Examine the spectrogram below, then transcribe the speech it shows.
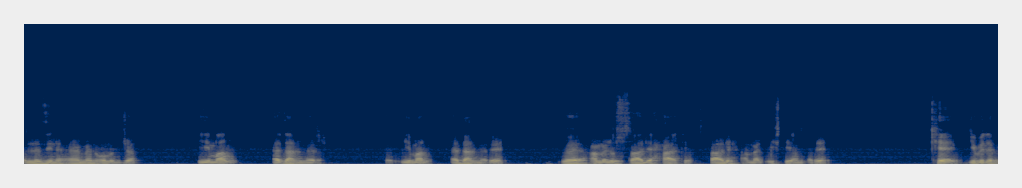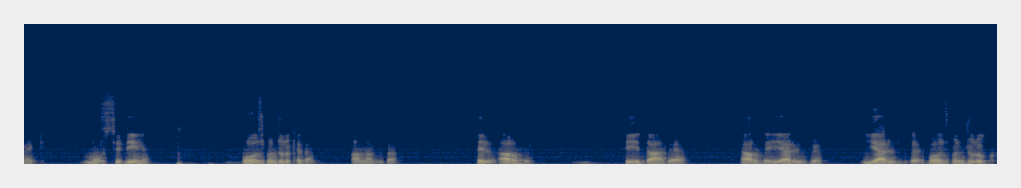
Ellezine emen olunca iman edenler iman edenleri ve amelus salihati salih amel işleyenleri ke gibi demek mufsidine bozgunculuk eden anlamında fil ardı fi dade ardı yeryüzü yeryüzünde bozgunculuk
